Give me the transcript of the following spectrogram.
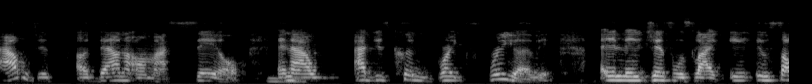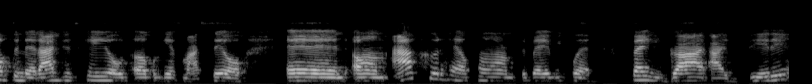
I was just a downer on myself, mm-hmm. and I, I just couldn't break free of it and it just was like it, it, was something that I just held up against myself. And um, I could have harmed the baby, but thank God I did it.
